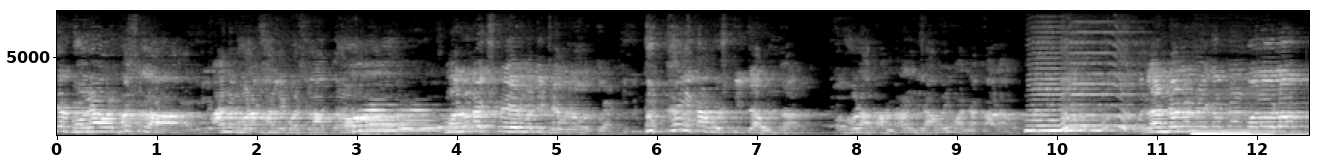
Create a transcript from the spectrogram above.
जर घोड्यावर बसला आणि घोडा खाली बसला तर म्हणूनच स्पेअरमध्ये ठेवलं होतं. दुःख एका गोष्टीचा होता. घोडा पांढरा जावई माझ्या काळावर. लंडन बेगमने बोलवलं.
